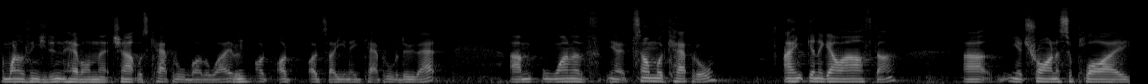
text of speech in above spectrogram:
and one of the things you didn't have on that chart was capital, by the way. Mm. I'd, I'd, I'd, say you need capital to do that. Um, one of, you know, someone with capital ain't going to go after, uh, you know, trying to supply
